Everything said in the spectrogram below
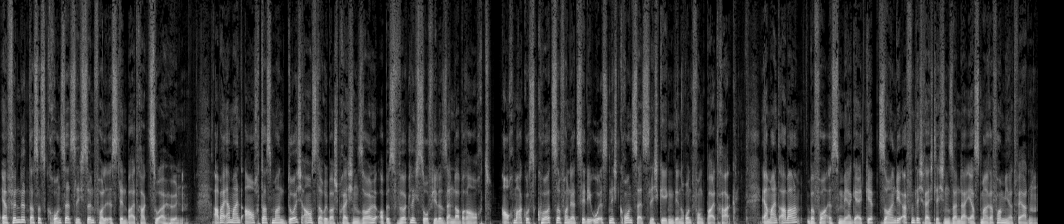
Er findet, dass es grundsätzlich sinnvoll ist, den Beitrag zu erhöhen. Aber er meint auch, dass man durchaus darüber sprechen soll, ob es wirklich so viele Sender braucht. Auch Markus Kurze von der CDU ist nicht grundsätzlich gegen den Rundfunkbeitrag. Er meint aber, bevor es mehr Geld gibt, sollen die öffentlich-rechtlichen Sender erstmal reformiert werden.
